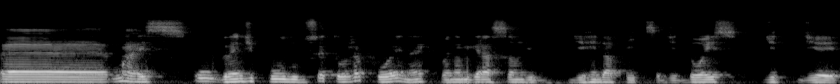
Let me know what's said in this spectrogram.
é, mas o grande pulo do setor já foi, né, que foi na migração de, de renda fixa de dois, de, de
